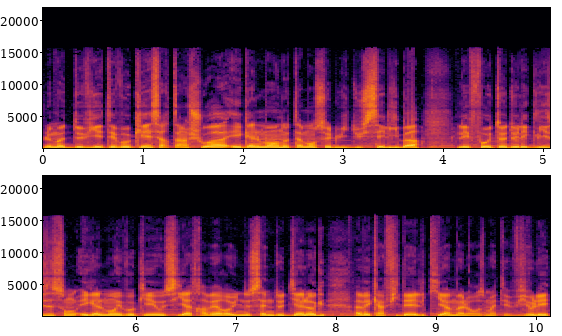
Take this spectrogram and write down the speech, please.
Le mode de vie est évoqué, certains choix également, notamment celui du célibat. Les fautes de l'église sont également évoqués aussi à travers une scène de dialogue avec un fidèle qui a malheureusement été violé.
